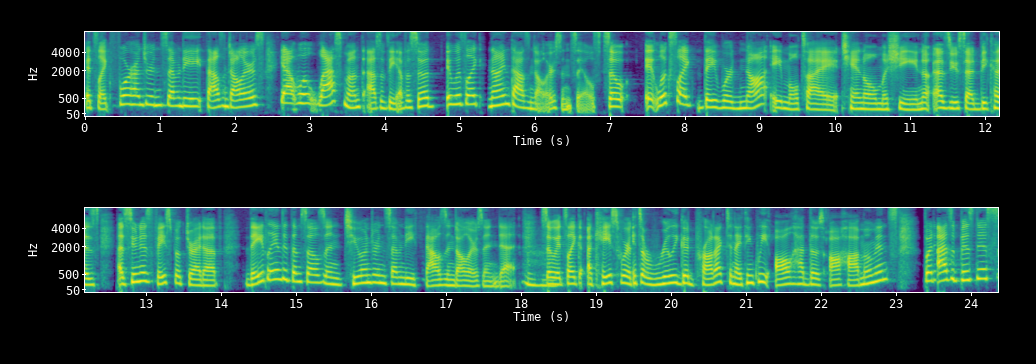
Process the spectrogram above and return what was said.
it's like $478,000. Yeah, well, last month, as of the episode, it was like $9,000 in sales. So, it looks like they were not a multi channel machine, as you said, because as soon as Facebook dried up, they landed themselves in $270,000 in debt. Mm-hmm. So it's like a case where it's a really good product. And I think we all had those aha moments. But as a business,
